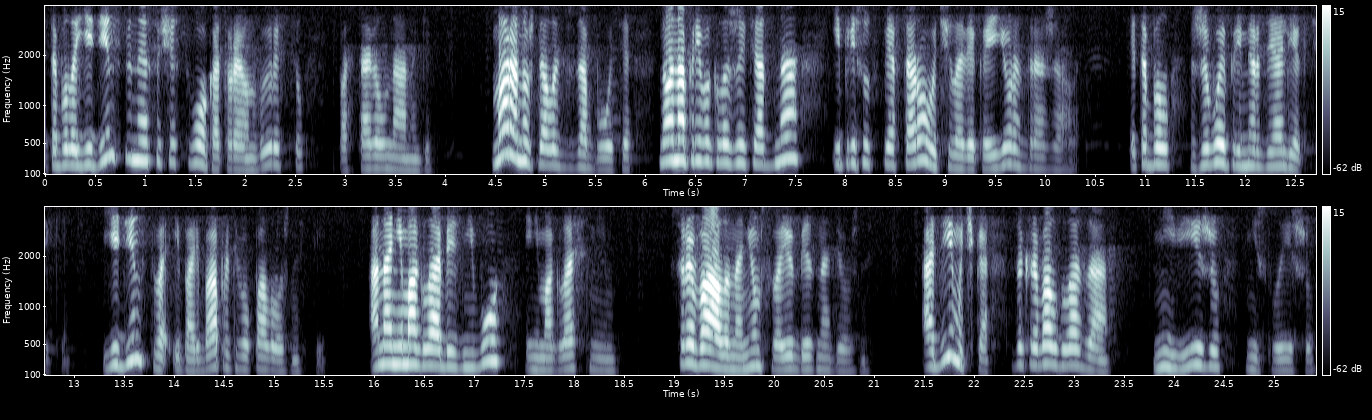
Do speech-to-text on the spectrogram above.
Это было единственное существо, которое он вырастил и поставил на ноги. Мара нуждалась в заботе, но она привыкла жить одна, и присутствие второго человека ее раздражало. Это был живой пример диалектики, единства и борьба противоположностей. Она не могла без него и не могла с ним. Срывала на нем свою безнадежность. А Димочка закрывал глаза. Не вижу, не слышу.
